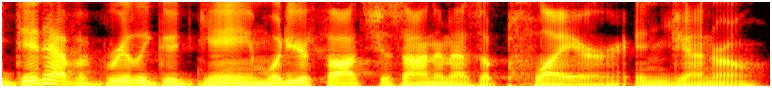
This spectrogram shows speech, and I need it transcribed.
did have a really good game. What are your thoughts just on him as a player in general?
